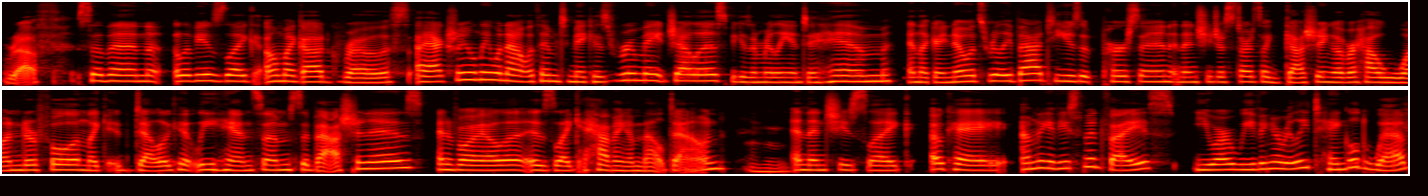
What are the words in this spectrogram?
Rough. So then Olivia's like, oh my god, gross. I actually only went out with him to make his roommate jealous because I'm really into him. And like, I know it's really bad to use a person. And then she just starts like gushing over how wonderful and like delicately handsome Sebastian is. And Viola is like having a meltdown. hmm And then she's like, okay, I'm gonna give you some advice. You are weaving a really tangled web.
